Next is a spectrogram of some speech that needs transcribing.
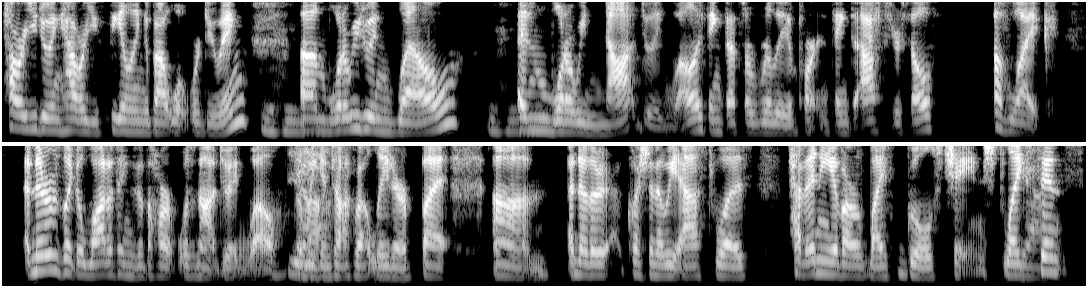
how are you doing? How are you feeling about what we're doing? Mhm. Um, what are we doing well? Mhm. And what are we not doing well? I think that's a really important thing to ask yourself of like, and there was like a lot of things that the heart was not doing well that we can talk about later. But um, another question that we asked was, have any of our life goals changed? Like Yeah. since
